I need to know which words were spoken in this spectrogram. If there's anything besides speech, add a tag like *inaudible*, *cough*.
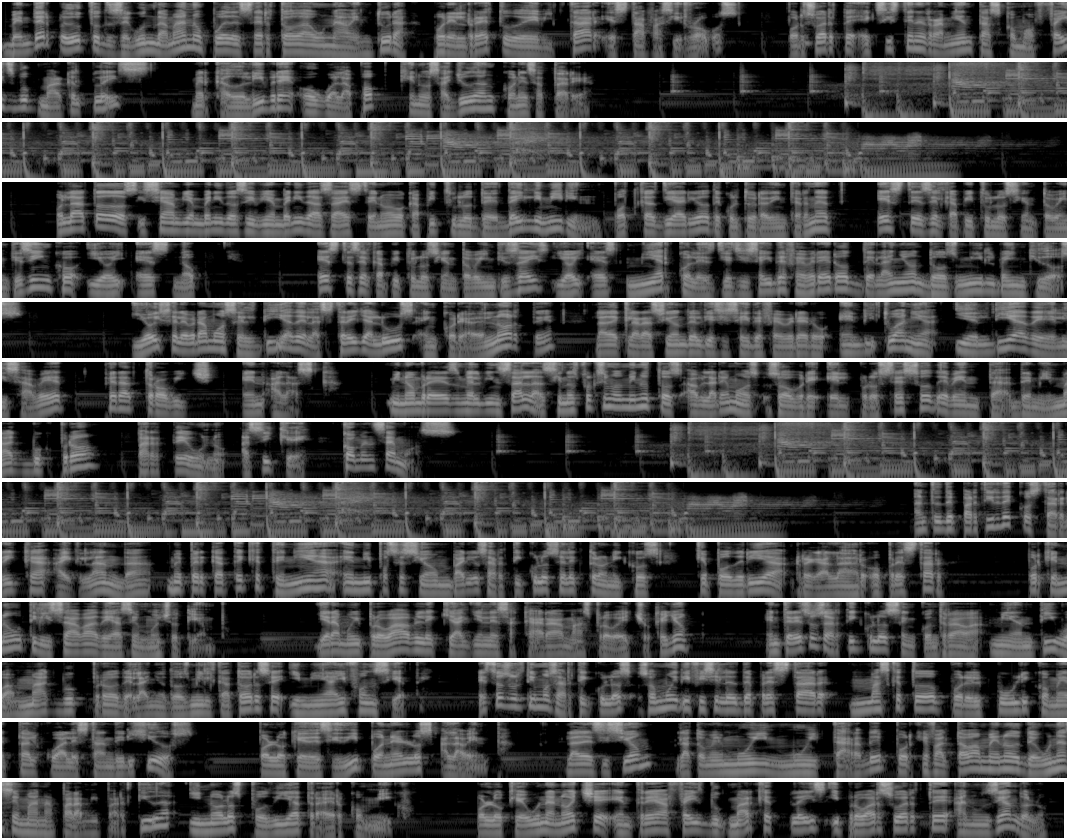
Vender productos de segunda mano puede ser toda una aventura por el reto de evitar estafas y robos. Por suerte, existen herramientas como Facebook Marketplace, Mercado Libre o Wallapop que nos ayudan con esa tarea. Hola a todos y sean bienvenidos y bienvenidas a este nuevo capítulo de Daily Meeting, podcast diario de cultura de Internet. Este es el capítulo 125 y hoy es no. Este es el capítulo 126 y hoy es miércoles 16 de febrero del año 2022. Y hoy celebramos el Día de la Estrella Luz en Corea del Norte, la declaración del 16 de febrero en Lituania y el Día de Elizabeth Peratrovich en Alaska. Mi nombre es Melvin Salas y en los próximos minutos hablaremos sobre el proceso de venta de mi MacBook Pro parte 1. Así que, comencemos. Antes de partir de Costa Rica a Irlanda, me percaté que tenía en mi posesión varios artículos electrónicos que podría regalar o prestar, porque no utilizaba de hace mucho tiempo, y era muy probable que alguien le sacara más provecho que yo. Entre esos artículos se encontraba mi antigua MacBook Pro del año 2014 y mi iPhone 7. Estos últimos artículos son muy difíciles de prestar, más que todo por el público meta al cual están dirigidos, por lo que decidí ponerlos a la venta. La decisión la tomé muy muy tarde porque faltaba menos de una semana para mi partida y no los podía traer conmigo por lo que una noche entré a Facebook Marketplace y probar suerte anunciándolo.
